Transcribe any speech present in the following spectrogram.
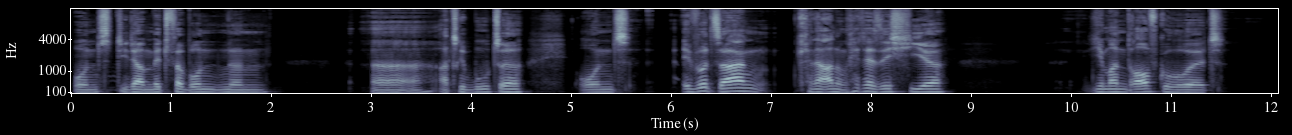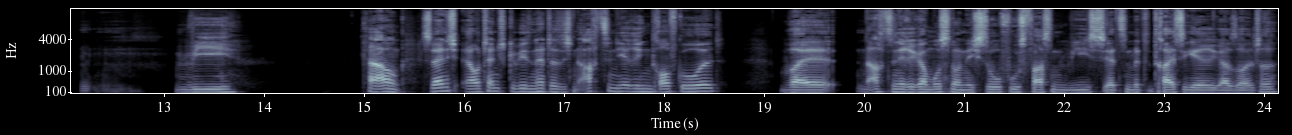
und die damit verbundenen äh, Attribute. Und ich würde sagen, keine Ahnung, hätte er sich hier jemanden draufgeholt, wie, keine Ahnung, es wäre nicht authentisch gewesen, hätte er sich einen 18-Jährigen draufgeholt, weil ein 18-Jähriger muss noch nicht so Fuß fassen, wie es jetzt ein Mitte 30-Jähriger sollte.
